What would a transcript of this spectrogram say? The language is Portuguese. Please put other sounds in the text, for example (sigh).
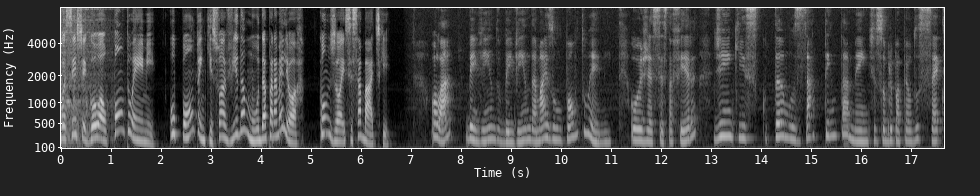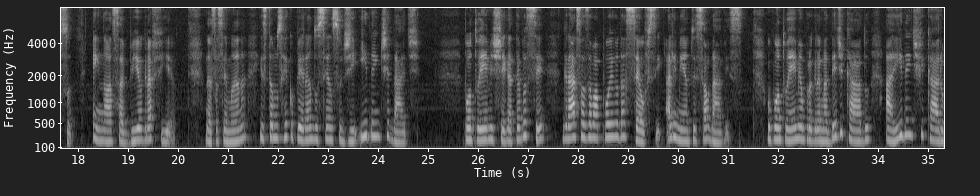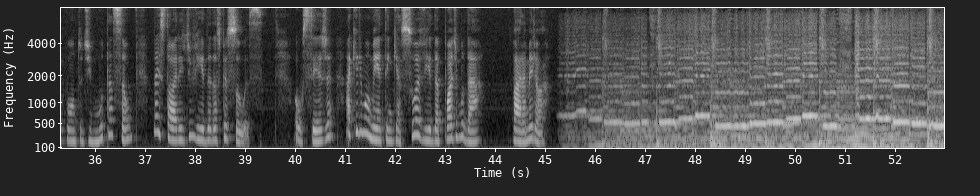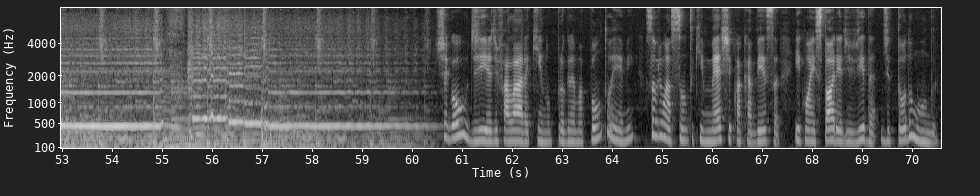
Você chegou ao ponto M, o ponto em que sua vida muda para melhor, com Joyce Sabatsky. Olá, bem-vindo, bem-vinda a mais um ponto M. Hoje é sexta-feira, dia em que escutamos atentamente sobre o papel do sexo em nossa biografia. Nessa semana, estamos recuperando o senso de identidade. Ponto M chega até você graças ao apoio da Selfie Alimentos Saudáveis. O ponto M é um programa dedicado a identificar o ponto de mutação na história de vida das pessoas. Ou seja, aquele momento em que a sua vida pode mudar para melhor. Chegou o dia de falar aqui no programa Ponto M sobre um assunto que mexe com a cabeça e com a história de vida de todo mundo.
